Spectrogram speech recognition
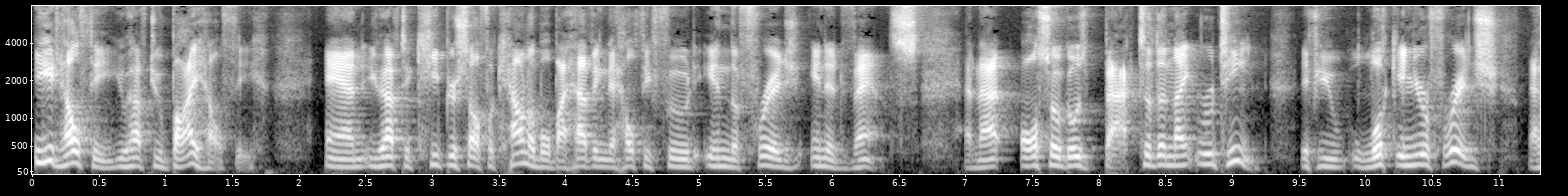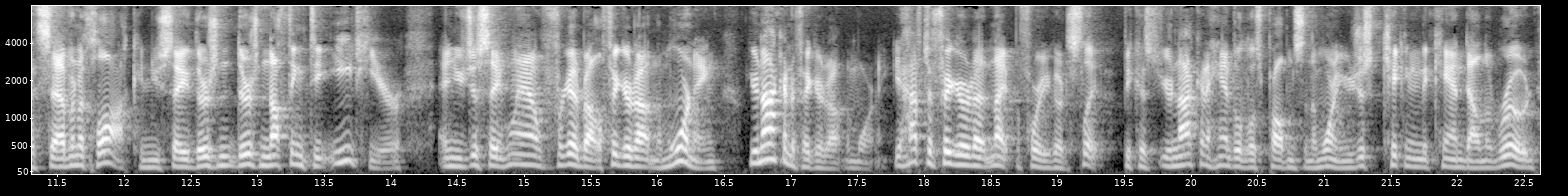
eat healthy, you have to buy healthy and you have to keep yourself accountable by having the healthy food in the fridge in advance. And that also goes back to the night routine. If you look in your fridge at seven o'clock and you say there's there's nothing to eat here, and you just say, well, forget about it, I'll figure it out in the morning, you're not going to figure it out in the morning. You have to figure it out at night before you go to sleep because you're not going to handle those problems in the morning. You're just kicking the can down the road.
